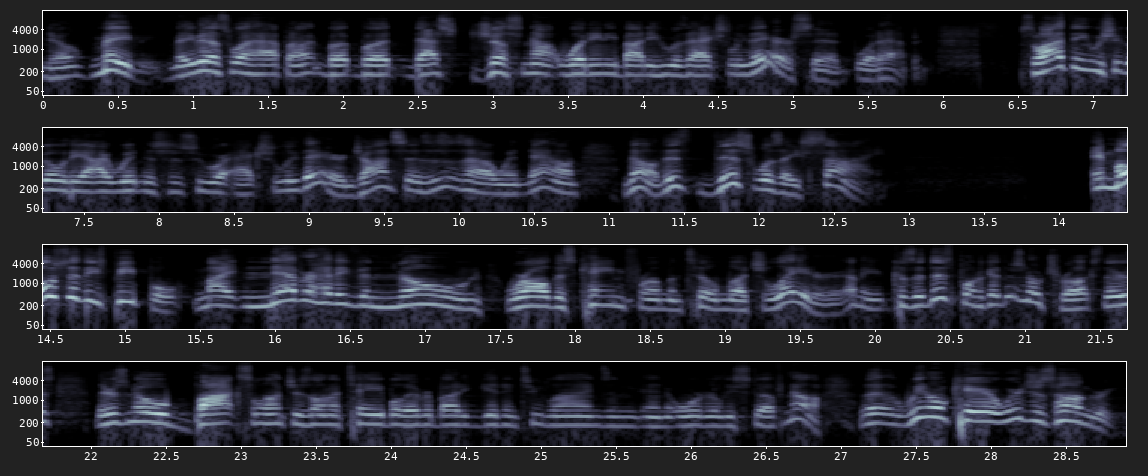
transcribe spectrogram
You know, maybe. Maybe that's what happened, but, but that's just not what anybody who was actually there said what happened. So I think we should go with the eyewitnesses who were actually there. And John says this is how it went down. No, this, this was a sign. And most of these people might never have even known where all this came from until much later. I mean, because at this point, okay, there's no trucks, there's, there's no box lunches on a table, everybody get in two lines and, and orderly stuff. No, we don't care, we're just hungry.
